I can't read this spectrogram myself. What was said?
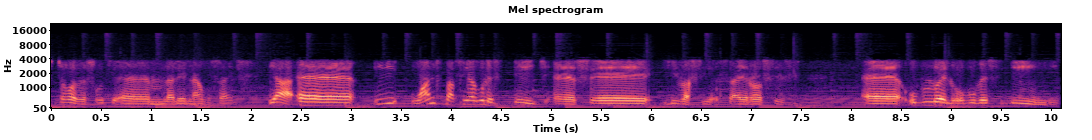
Sithokoze futhi um mlaleli nakusayi ya eh once bafika kule stage eh se-liver cirrhosis eh ubulwele obubesibindi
